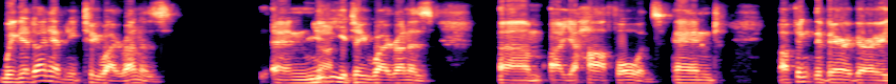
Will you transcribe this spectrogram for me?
we don't have any two-way runners, and usually your two-way runners um, are your half forwards, and I think they're very, very.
